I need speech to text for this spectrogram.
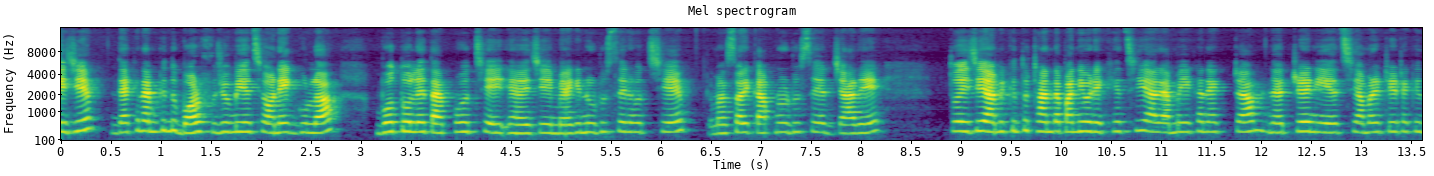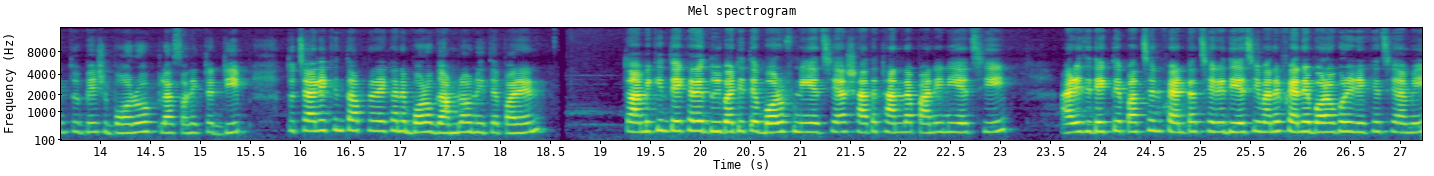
এই যে, দেখেন আমি কিন্তু বরফ জমিয়েছি অনেকগুলা বোতলে। তারপর হচ্ছে এই যে ম্যাগি নুডলসের হচ্ছে সরি কাপ নুডলসের জারে। তো এই যে আমি কিন্তু ঠান্ডা পানিও রেখেছি আর আমি এখানে একটা ট্রে নিয়েছি। আমার এই ট্রেটা কিন্তু বেশ বড় প্লাস অনেকটা ডিপ তো চাইলে কিন্তু আপনারা এখানে বড় গামলাও নিতে পারেন। তো আমি কিন্তু এখানে দুই বাটিতে বরফ নিয়েছি আর সাথে ঠান্ডা পানি নিয়েছি। আর এই যে দেখতে পাচ্ছেন ফ্যানটা ছেড়ে দিয়েছি মানে ফ্যানের বরাবরই রেখেছি আমি।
